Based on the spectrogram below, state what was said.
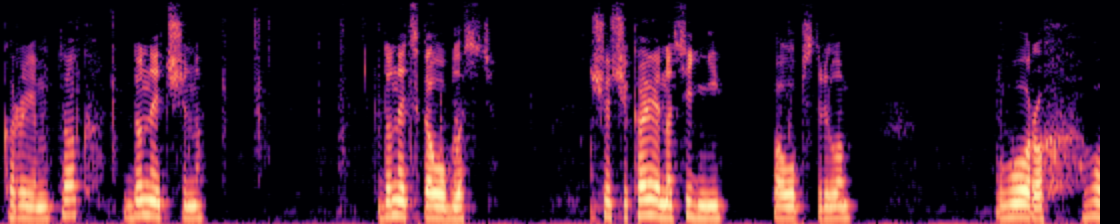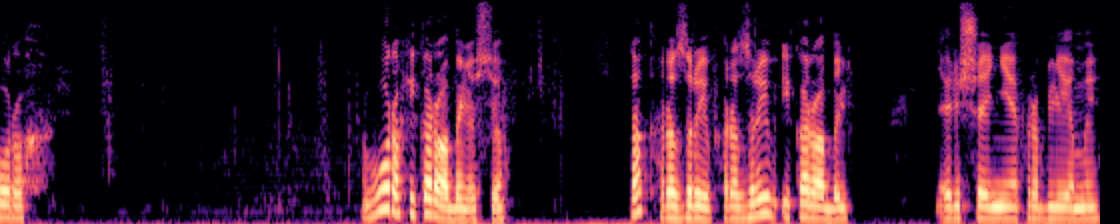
Крым. Так. Донеччина. Донецька область. Що чекає на ці дні по обстрілам. Ворог, ворог. Ворог і корабель ось. Так, розрив, розрив і корабель. Рішення проблеми.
